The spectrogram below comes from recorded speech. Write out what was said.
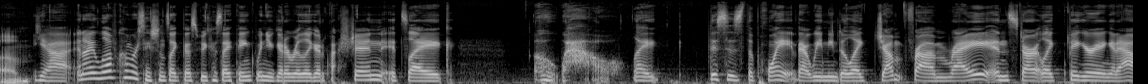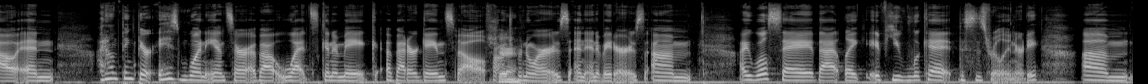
um, yeah, and I love conversations like this because I think when you get a really good question, it's like, oh wow, like this is the point that we need to like jump from, right? And start like figuring it out. And I don't think there is one answer about what's going to make a better Gainesville for Sure. entrepreneurs and innovators. Um, I will say that, like, if you look at this is really nerdy, um,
